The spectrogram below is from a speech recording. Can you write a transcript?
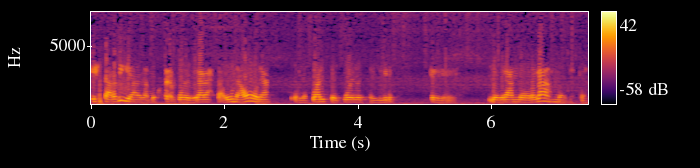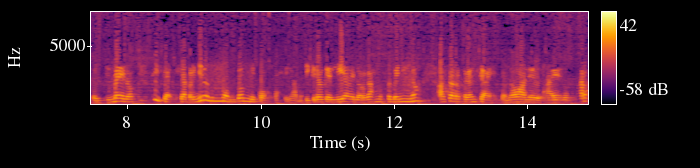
es tardía en la mujer, puede durar hasta una hora, por lo cual se puede seguir eh, logrando orgasmos después del primero. Sí, se, aprendieron un montón de cosas, digamos, y creo que el Día del Orgasmo Femenino hace referencia a esto, ¿no? A, educar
